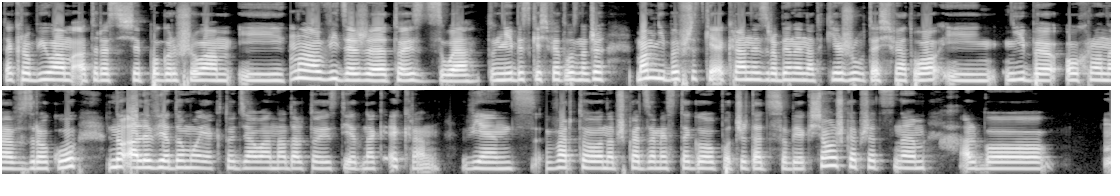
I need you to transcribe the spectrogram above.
tak robiłam, a teraz się pogorszyłam i no widzę, że to jest złe. To niebieskie światło znaczy, mam niby wszystkie ekrany zrobione na takie żółte światło i niby ochrona wzroku, no ale wiadomo jak to działa, nadal to jest jednak ekran. Więc warto na przykład zamiast tego poczytać sobie książkę przed snem albo no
